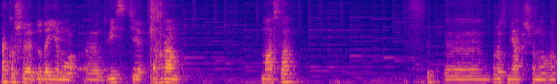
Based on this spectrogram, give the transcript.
Також е, додаємо е, 200 г масла е, розм'якшеного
